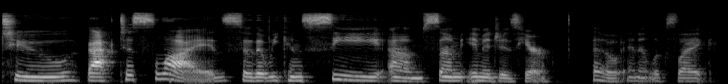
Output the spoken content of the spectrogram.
to back to slides so that we can see um, some images here. Oh, and it looks like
